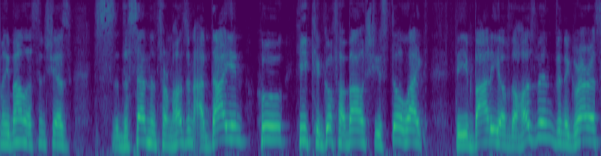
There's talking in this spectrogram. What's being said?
mibala since she has descendants from her husband. Adayin he. She is still like the body of the husband. V'negreres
